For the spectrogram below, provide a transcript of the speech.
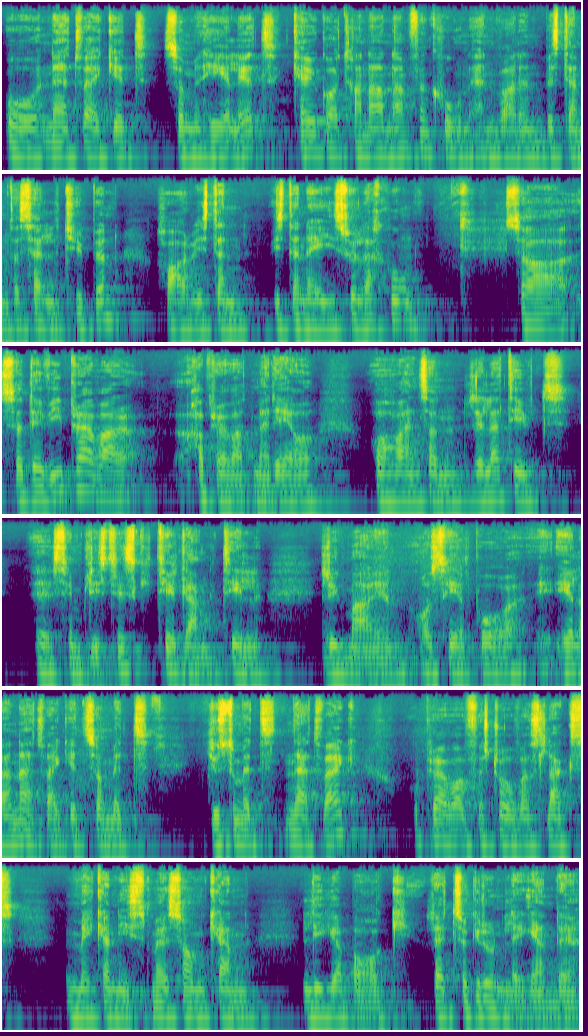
och nätverket som en helhet kan ju gott ha en annan funktion än vad den bestämda celltypen har hvis den, hvis den är i isolation. Så, så det vi prövar, har prövat med det och, att, ha en sån relativt eh, simplistisk tillgång till ryggmärgen och se på hela nätverket som ett just som ett nätverk och pröva att förstå vad slags mekanismer som kan ligga bak rätt så grundläggande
